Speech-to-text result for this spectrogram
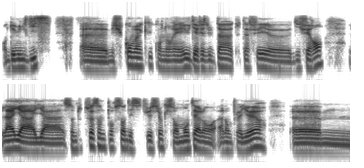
en 2010, euh, mais je suis convaincu qu'on aurait eu des résultats tout à fait euh, différents. Là, il y a, il y a 60% des situations qui sont montées à l'employeur, euh,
